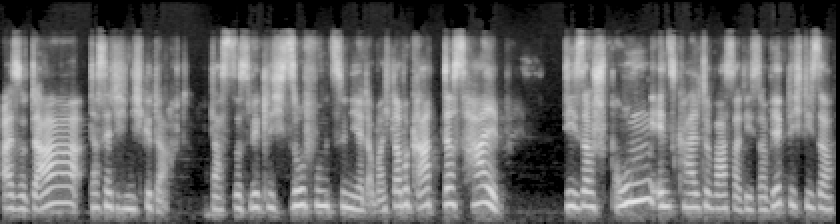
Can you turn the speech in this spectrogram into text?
also da, das hätte ich nicht gedacht dass das wirklich so funktioniert. Aber ich glaube, gerade deshalb, dieser Sprung ins kalte Wasser, dieser wirklich dieser,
